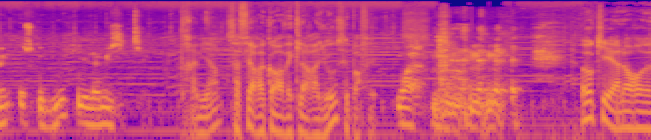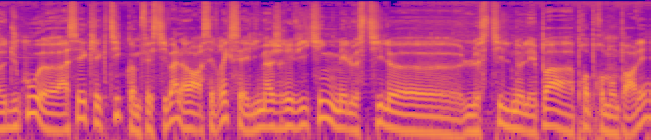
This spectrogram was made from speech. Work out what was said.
même cause commune qui est la musique. Très bien, ça fait raccord avec la radio, c'est parfait. Voilà. Ok, alors euh, du coup, euh, assez éclectique comme festival. Alors c'est vrai que c'est l'imagerie viking, mais le style, euh, le style ne l'est pas à proprement parler.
